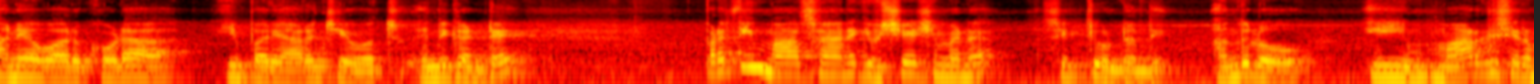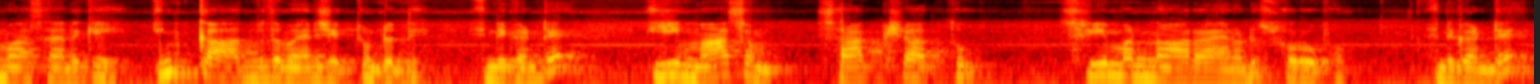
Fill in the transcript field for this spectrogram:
అనేవారు కూడా ఈ పరిహారం చేయవచ్చు. ఎందుకంటే ప్రతి మాసానికి విశేషమైన శక్తి ఉంటుంది. అందులో ఈ మార్గశిర మాసానికి ఇంకా అద్భుతమైన శక్తి ఉంటుంది. ఎందుకంటే ఈ మాసం సాక్షాత్తు శ్రీమన్నారాయణుడు స్వరూపం. ఎందుకంటే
